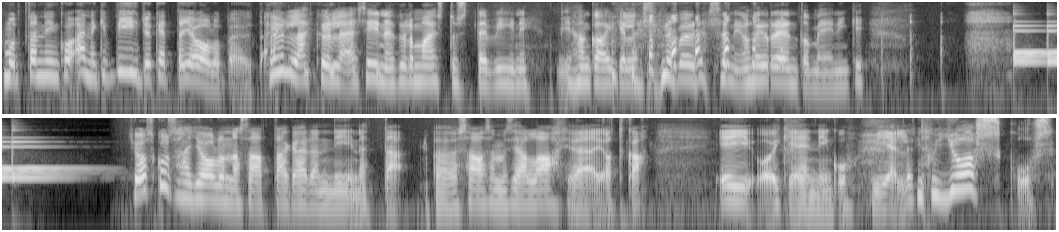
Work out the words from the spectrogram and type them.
Mutta niin kuin ainakin viihdykettä joulupöytään. Kyllä, kyllä. Ja siinä kyllä maistui sitten viini ihan kaikille siinä pöydässä, niin oli rento meininki. Joskushan jouluna saattaa käydä niin, että ö, saa sellaisia lahjoja, jotka ei oikein niin kuin miellytä. Niin kuin joskus.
